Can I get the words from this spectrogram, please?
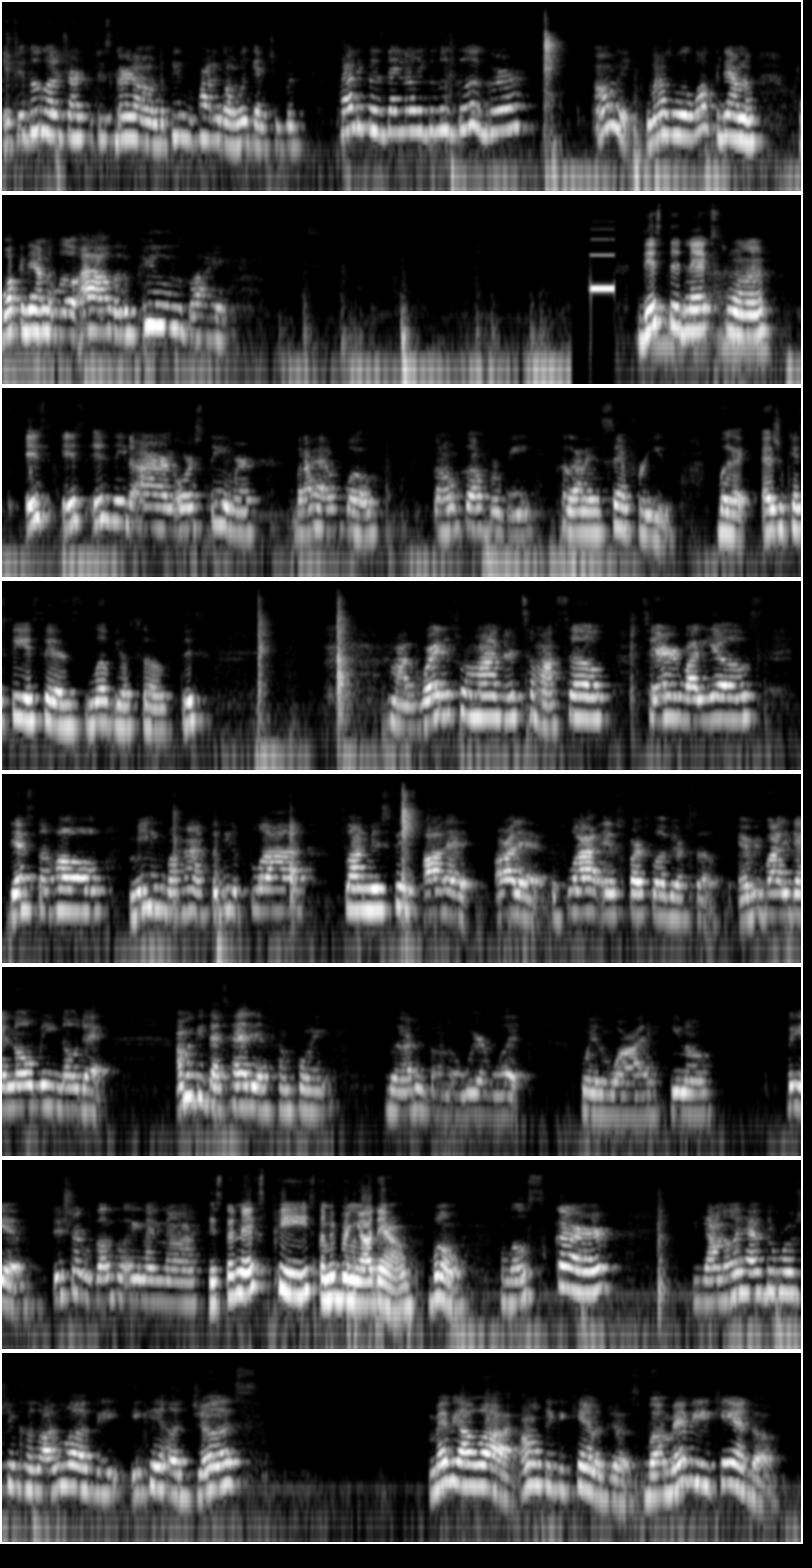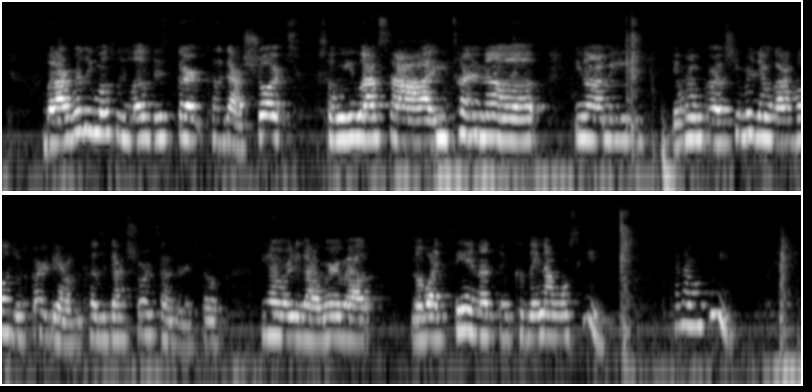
If you do go to church with your skirt on, the people probably gonna look at you, but probably because they know you can look good, girl. Own it. Might as well walk down the walking down the little aisle of the pews like. This the next one. It's it's it's neither iron or steamer, but I have both. So don't come for me because I didn't send for you. But as you can see, it says love yourself. This my greatest reminder to myself, to everybody else. That's the whole meaning behind for me to fly, fly misfit, all that, all that. The fly is first love yourself. Everybody that know me know that. I'm gonna get that tatted at some point, but I just don't know where, what, when, why, you know. But yeah, this shirt was also $8.99. This the next piece. Let me bring y'all down. Boom. Little skirt. Y'all know it have the ruching because I love it. It can adjust. Maybe I lied. I don't think it can adjust. But maybe it can though. But I really mostly love this skirt because it got shorts. So when you outside, you turn up. You know what I mean? Your homegirl, she really don't gotta hold your skirt down because it got shorts under it. So you don't really gotta worry about nobody seeing nothing because they not gonna see. They're not gonna see.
